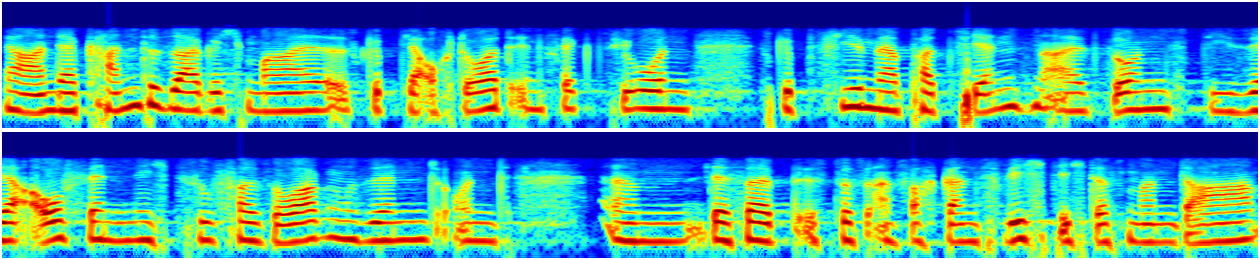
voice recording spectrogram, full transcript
ja an der Kante, sage ich mal. Es gibt ja auch dort Infektionen. Es gibt viel mehr Patienten als sonst, die sehr aufwendig zu versorgen sind und ähm, deshalb ist das einfach ganz wichtig, dass man da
